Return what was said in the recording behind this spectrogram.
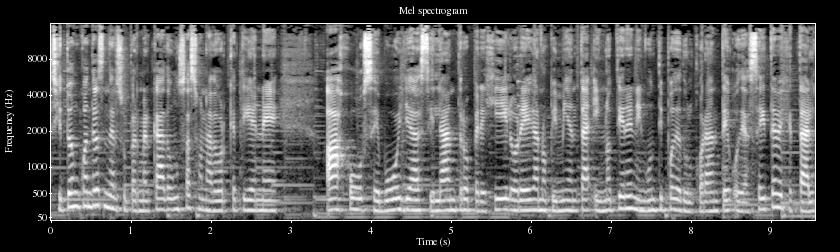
Si tú encuentras en el supermercado un sazonador que tiene ajo, cebolla, cilantro, perejil, orégano, pimienta y no tiene ningún tipo de edulcorante o de aceite vegetal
